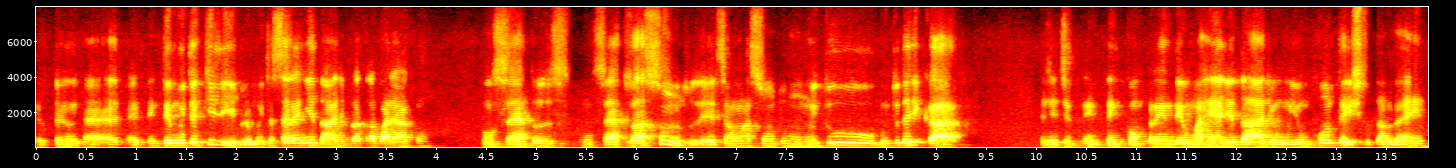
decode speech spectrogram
eu tenho, é, é, tem que ter muito equilíbrio, muita serenidade para trabalhar com, com certos, com certos assuntos. Esse é um assunto muito, muito delicado. A gente tem, tem que compreender uma realidade um, e um contexto também,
